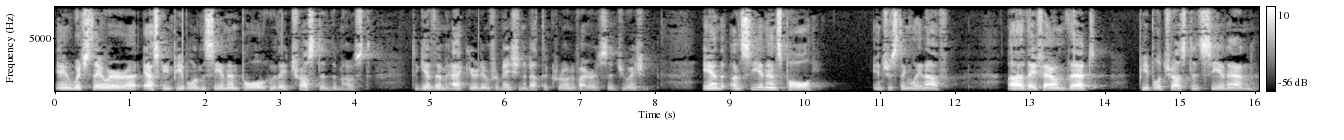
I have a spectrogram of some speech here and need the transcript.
in which they were uh, asking people in the CNN poll who they trusted the most to give them accurate information about the coronavirus situation. And on CNN's poll, interestingly enough, uh, they found that people trusted CNN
